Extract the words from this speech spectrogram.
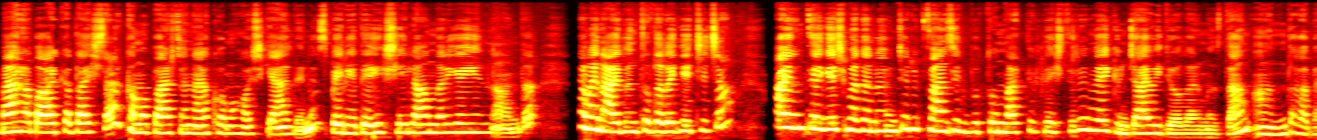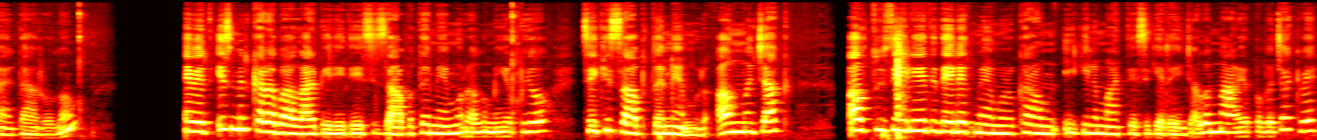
Merhaba arkadaşlar, Kamu Personel Kom'a hoş geldiniz. Belediye iş ilanları yayınlandı. Hemen ayrıntılara geçeceğim. Ayrıntıya geçmeden önce lütfen zil butonunu aktifleştirin ve güncel videolarımızdan anında haberdar olun. Evet, İzmir Karabağlar Belediyesi zabıta memur alımı yapıyor. 8 zabıta memuru alınacak. 657 devlet memuru kanun ilgili maddesi gereğince alımlar yapılacak ve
